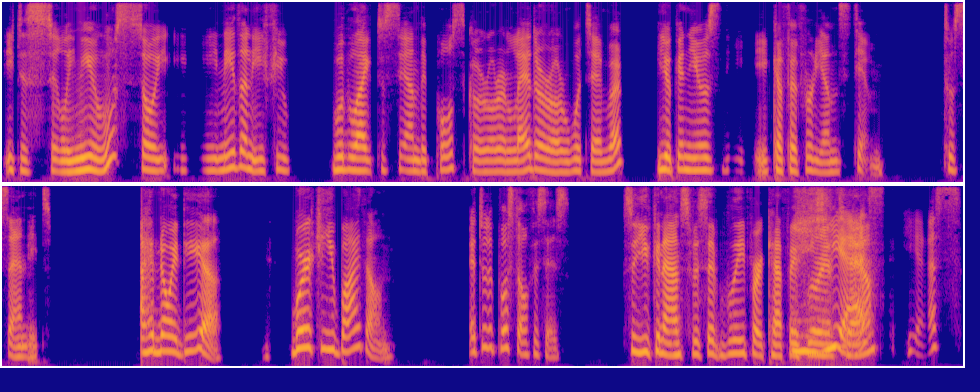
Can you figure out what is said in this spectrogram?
it is still in use. So in Italy, if you would like to send a postcard or a letter or whatever, you can use the Cafe Florian stamp to send it. I had no idea. Where can you buy them? Uh, to the post offices. So you can ask specifically for a Cafe Florian yes, stamp? Yes.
